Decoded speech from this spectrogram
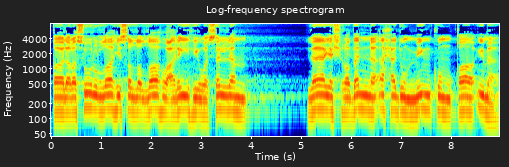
قال رسول الله صلى الله عليه وسلم لا يشربن أحد منكم قائما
